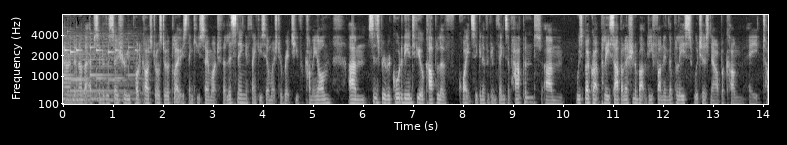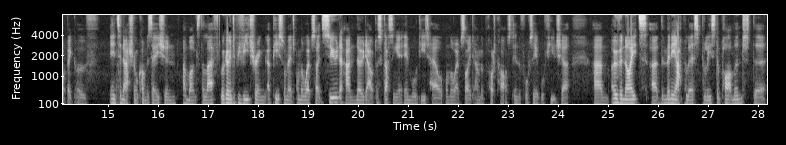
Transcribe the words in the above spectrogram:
And another episode of the Social Review podcast draws to a close. Thank you so much for listening. Thank you so much to Richie for coming on. Um, since we recorded the interview, a couple of quite significant things have happened. Um, we spoke about police abolition, about defunding the police, which has now become a topic of international conversation amongst the left. We're going to be featuring a piece on it on the website soon, and no doubt discussing it in more detail on the website and the podcast in the foreseeable future. Um, overnight, uh, the Minneapolis Police Department, the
